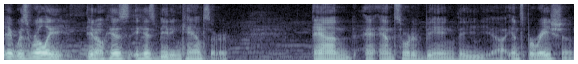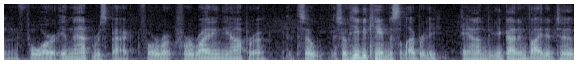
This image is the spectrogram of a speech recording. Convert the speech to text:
It was really, you know, his, his beating cancer and, and sort of being the uh, inspiration for, in that respect, for, for writing the opera. So, so he became the celebrity and got invited to,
